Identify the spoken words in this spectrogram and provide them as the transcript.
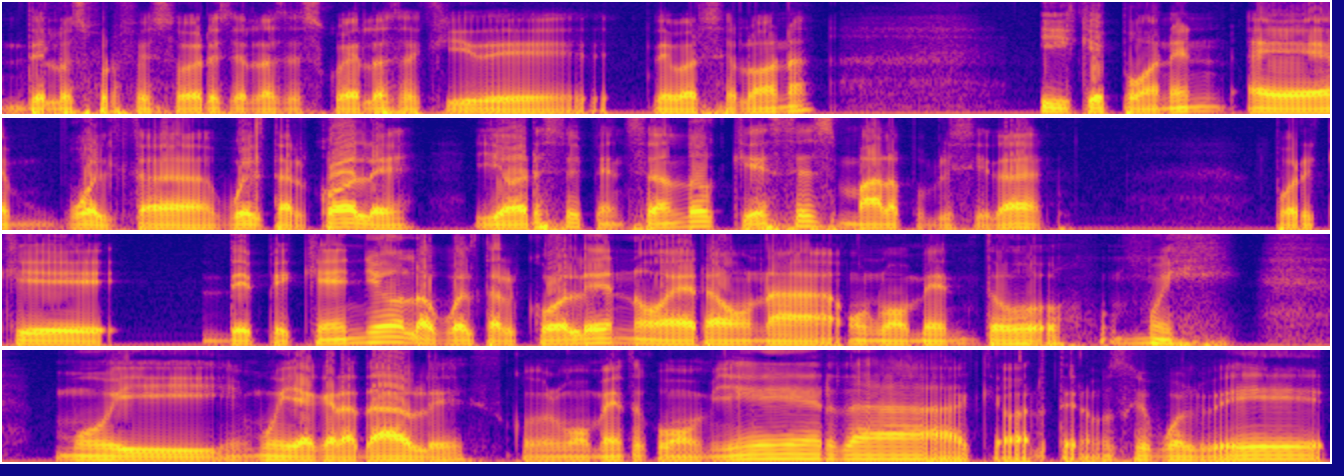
de los profesores de las escuelas aquí de, de Barcelona y que ponen eh, vuelta, vuelta al cole. Y ahora estoy pensando que esa es mala publicidad, porque de pequeño la vuelta al cole no era una, un momento muy, muy, muy agradable, como un momento como mierda, que ahora tenemos que volver.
